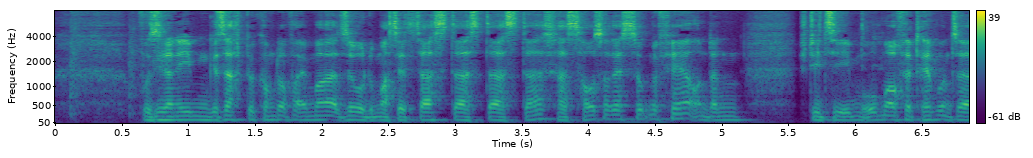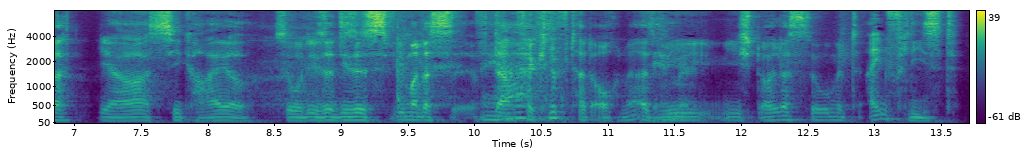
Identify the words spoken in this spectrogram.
wo sie dann eben gesagt bekommt auf einmal, so, du machst jetzt das, das, das, das, hast Hausarrest ungefähr und dann steht sie eben oben auf der Treppe und sagt, ja, Seek Heil. So, diese, dieses, wie man das ja. da verknüpft hat auch, ne? Also wie, wie Stoll das so mit einfließt.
